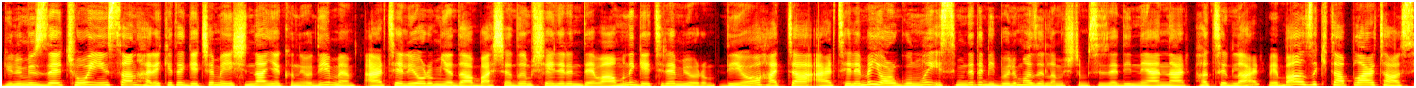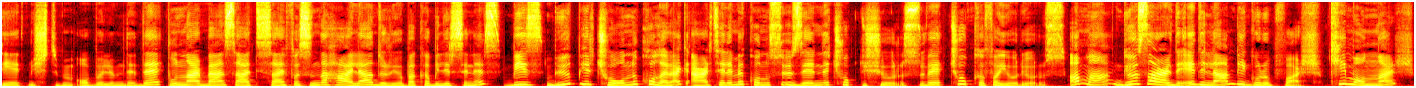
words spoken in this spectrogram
Günümüzde çoğu insan harekete geçemeyişinden yakınıyor değil mi? Erteliyorum ya da başladığım şeylerin devamını getiremiyorum diyor. Hatta erteleme yorgunluğu isminde de bir bölüm hazırlamıştım size dinleyenler hatırlar ve bazı kitaplar tavsiye etmiştim o bölümde de. Bunlar Ben Saati sayfasında hala duruyor bakabilirsiniz. Biz büyük bir çoğunluk olarak erteleme konusu üzerine çok düşüyoruz ve çok kafa yoruyoruz. Ama göz ardı edilen bir grup var. Kim onlar?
